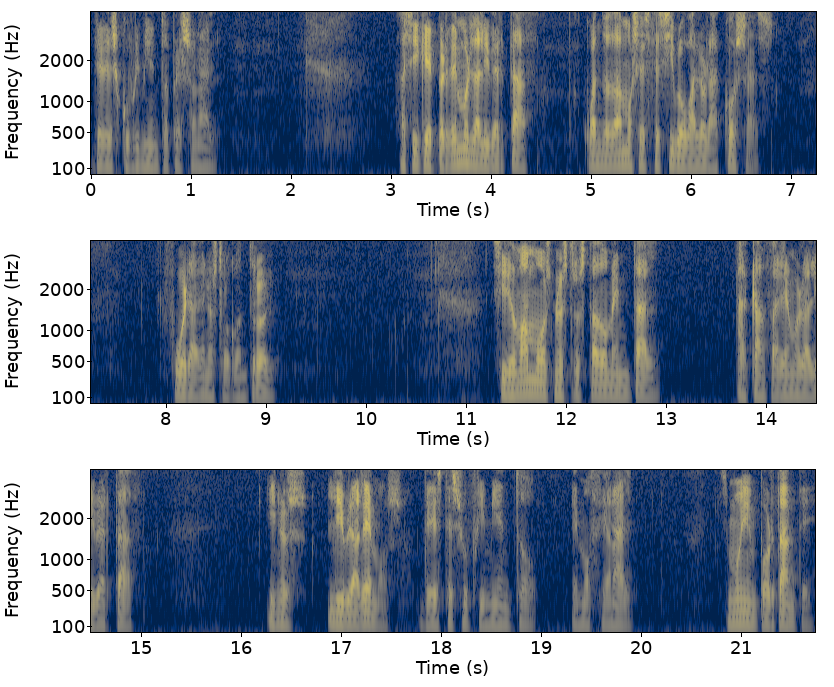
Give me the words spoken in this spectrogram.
de descubrimiento personal. Así que perdemos la libertad cuando damos excesivo valor a cosas fuera de nuestro control. Si domamos nuestro estado mental, alcanzaremos la libertad y nos libraremos de este sufrimiento emocional. Es muy importante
